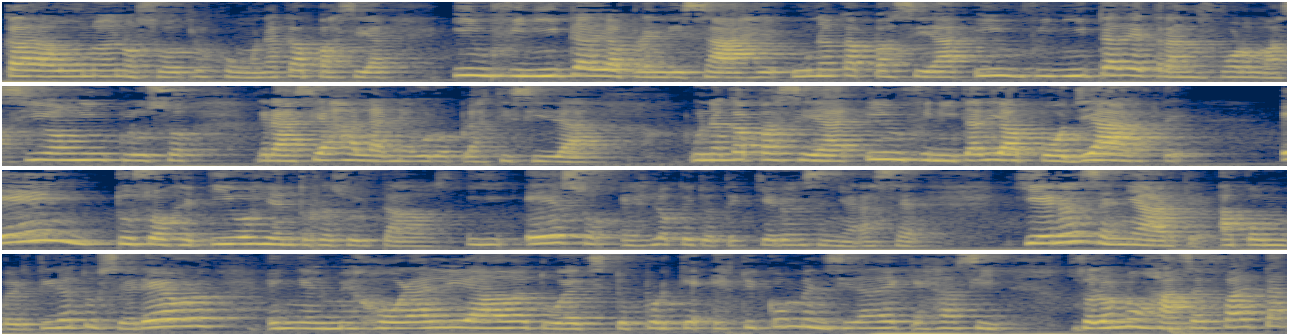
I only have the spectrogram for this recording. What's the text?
cada uno de nosotros con una capacidad infinita de aprendizaje, una capacidad infinita de transformación, incluso gracias a la neuroplasticidad, una capacidad infinita de apoyarte en tus objetivos y en tus resultados. Y eso es lo que yo te quiero enseñar a hacer. Quiero enseñarte a convertir a tu cerebro en el mejor aliado de tu éxito, porque estoy convencida de que es así. Solo nos hace falta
